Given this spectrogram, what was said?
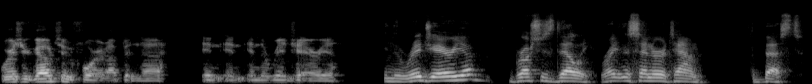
Where's your go-to for it up in uh, in in in the Ridge area? In the Ridge area, Brush's Deli, right in the center of town. The best.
